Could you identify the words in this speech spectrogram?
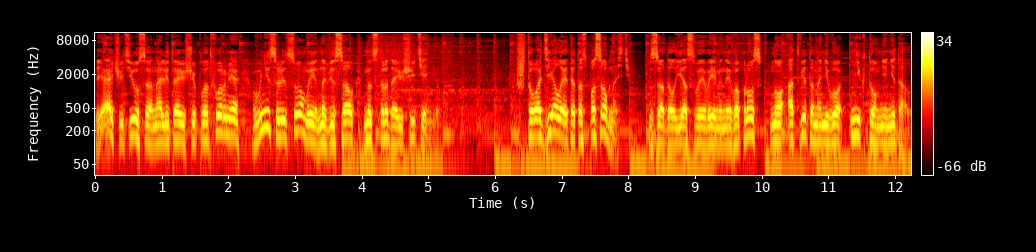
Я очутился на летающей платформе, вниз лицом и нависал над страдающей тенью. «Что делает эта способность?» Задал я своевременный вопрос, но ответа на него никто мне не дал.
